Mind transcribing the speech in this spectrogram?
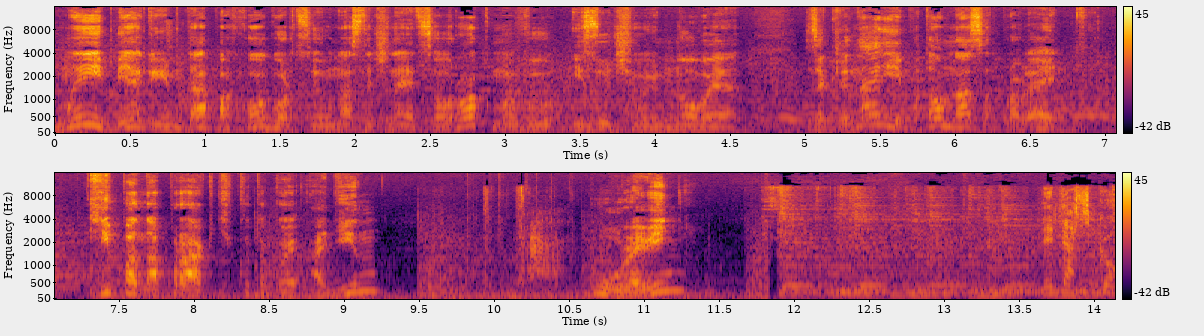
Мы бегаем, да, по Хогвартсу, и у нас начинается урок, мы изучиваем новое заклинание, и потом нас отправляют типа на практику. Такой один уровень. Let us go.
